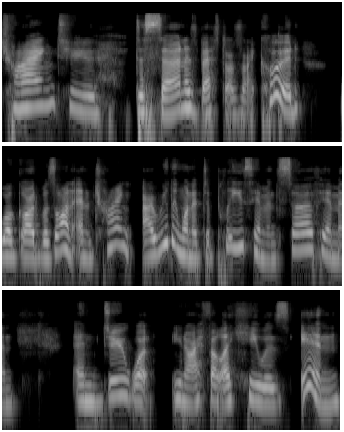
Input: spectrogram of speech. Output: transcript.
trying to discern as best as I could what God was on and trying I really wanted to please him and serve him and and do what, you know, I felt like he was in.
